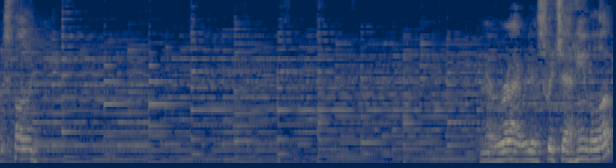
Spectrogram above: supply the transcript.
Works fine. All right, we're gonna switch that handle up.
